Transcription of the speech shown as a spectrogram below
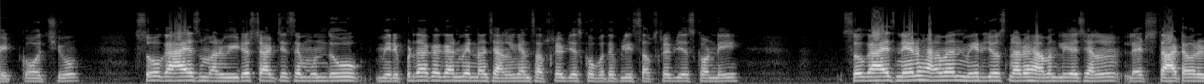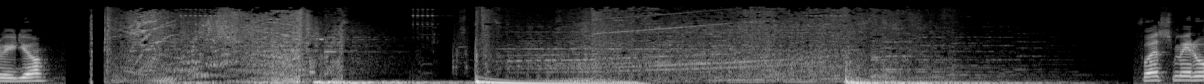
పెట్టుకోవచ్చు. సో గాయస్ మన వీడియో స్టార్ట్ చేసే ముందు మీరు ఇప్పటిదాకా కానీ మీరు నా ఛానల్ కానీ సబ్స్క్రైబ్ చేసుకోకపోతే ప్లీజ్ సబ్స్క్రైబ్ చేసుకోండి. సో గాయస్ నేను హేమంత్ మీరు చూస్తున్నారు Hemanth Leo channel. Let start our video first మీరు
